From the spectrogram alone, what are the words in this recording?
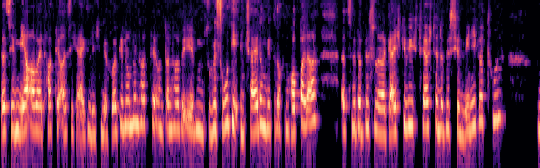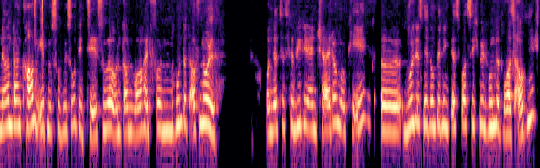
dass ich mehr Arbeit hatte, als ich eigentlich mir vorgenommen hatte. Und dann habe ich eben sowieso die Entscheidung getroffen, hoppala, jetzt wieder ein bisschen ein Gleichgewicht herstellen, ein bisschen weniger tun. Na, und dann kam eben sowieso die Zäsur und dann war halt von 100 auf 0. Und jetzt ist für mich die Entscheidung, okay, äh, 0 ist nicht unbedingt das, was ich will, 100 war es auch nicht.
